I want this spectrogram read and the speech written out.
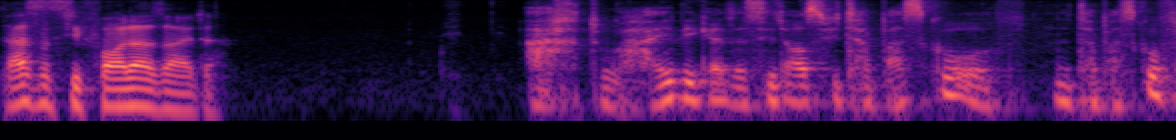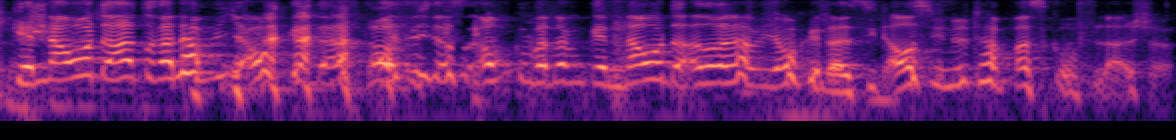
Das ist die Vorderseite. Ach du Heiliger, das sieht aus wie Tabasco. Eine Tabasco-Flasche. Genau daran habe ich auch gedacht, als ich das aufgemacht habe. Genau daran habe ich auch gedacht. Es sieht aus wie eine Tabasco-Flasche.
